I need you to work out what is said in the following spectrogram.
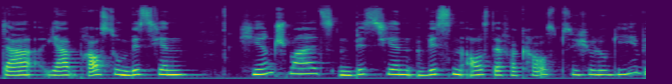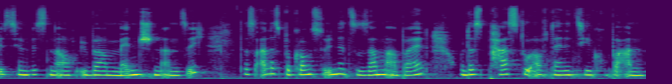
Da ja brauchst du ein bisschen Hirnschmalz, ein bisschen Wissen aus der Verkaufspsychologie, ein bisschen Wissen auch über Menschen an sich. Das alles bekommst du in der Zusammenarbeit und das passt du auf deine Zielgruppe an.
